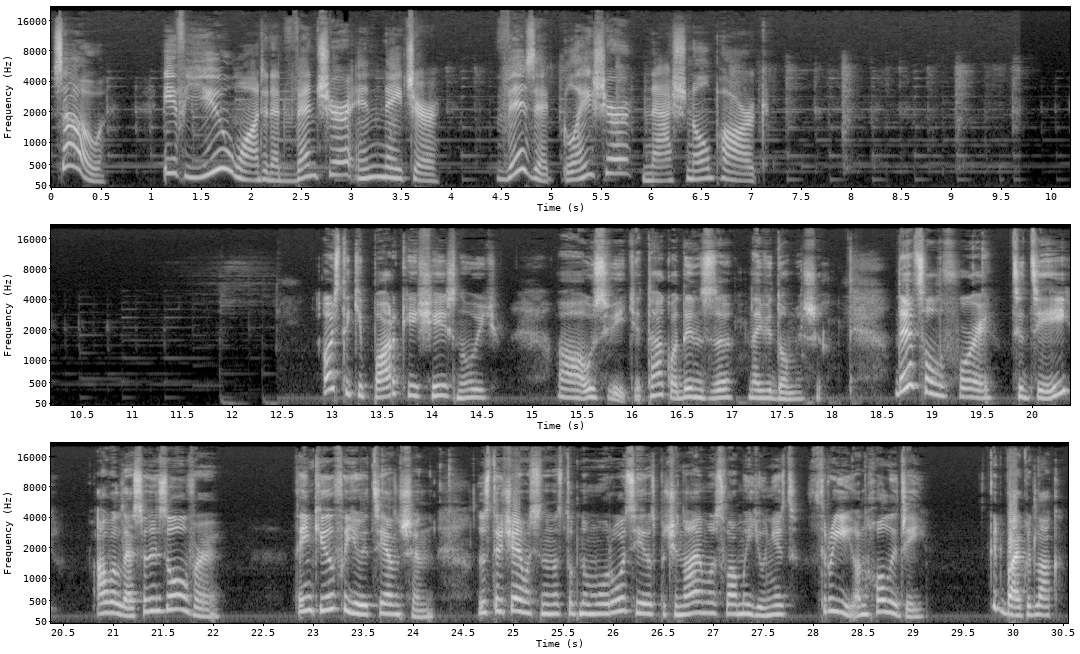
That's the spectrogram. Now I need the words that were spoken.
So, if you want an adventure in nature, visit Glacier National Park. Ось такі парки ще існують а, у світі. Так, один з найвідоміших. That's all for today. Our lesson is over. Thank you for your attention. Зустрічаємося на наступному уроці і розпочинаємо з вами Unit 3 on Holiday. Goodbye, good luck.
